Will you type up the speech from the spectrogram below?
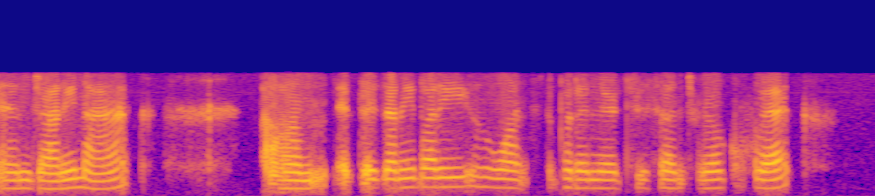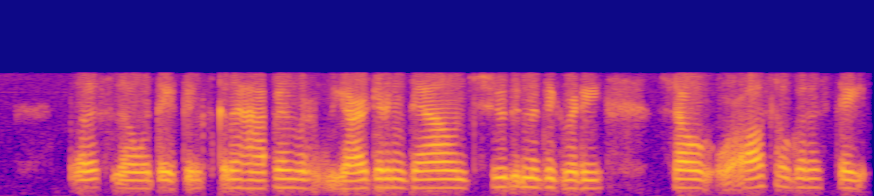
and Johnny Mac. Um, if there's anybody who wants to put in their two cents real quick, let us know what they think is going to happen. We're, we are getting down to the nitty gritty, so we're also going to state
